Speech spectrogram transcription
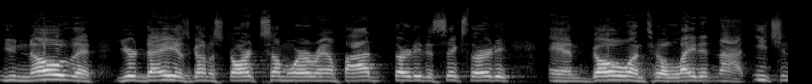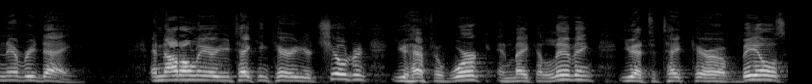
You know that your day is going to start somewhere around 5:30 to 6:30 and go until late at night each and every day. And not only are you taking care of your children, you have to work and make a living. You have to take care of bills.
